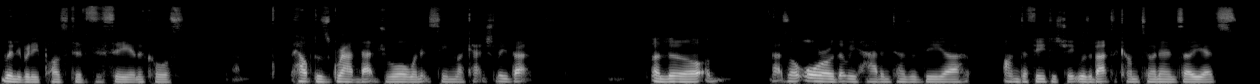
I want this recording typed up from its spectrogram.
really, really positive to see. And of course, um, helped us grab that draw when it seemed like actually that allure, that sort of aura that we had in terms of the uh, undefeated streak was about to come to an end. So yeah, it's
